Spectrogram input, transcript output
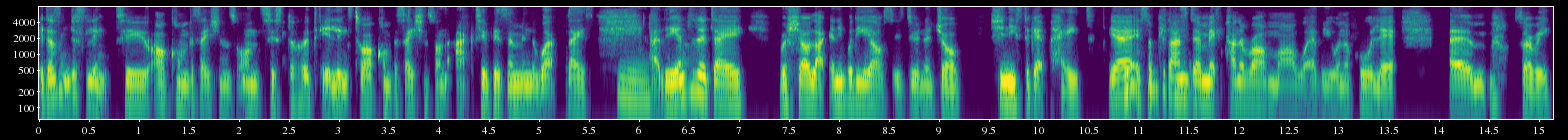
it doesn't just link to our conversations on sisterhood it links to our conversations on activism in the workplace yeah. at the end of the day rochelle like anybody else is doing a job she needs to get paid. Yeah, it's a pandemic panorama whatever you want to call it. Um sorry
